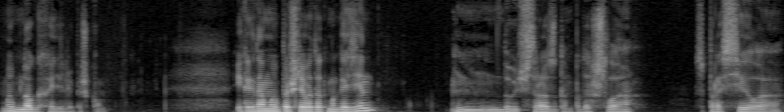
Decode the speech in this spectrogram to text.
мы много ходили пешком. И когда мы пришли в этот магазин, дочь сразу там подошла, спросила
